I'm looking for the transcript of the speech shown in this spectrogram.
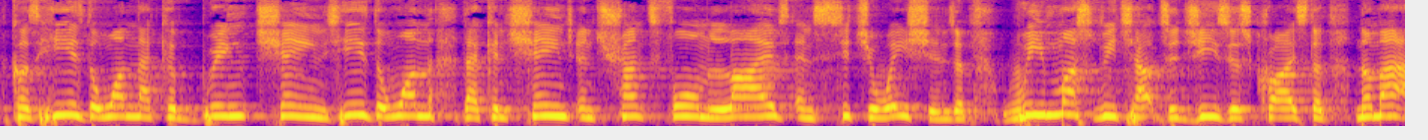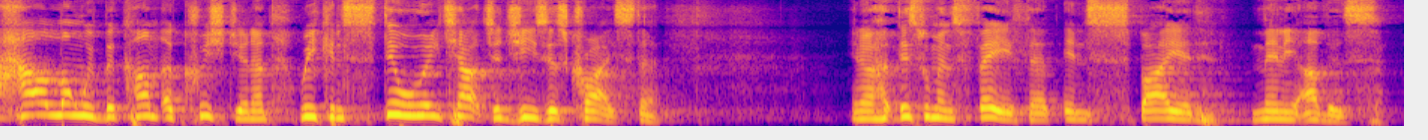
because He is the one that can bring change. He is the one that can change and transform lives and situations. We must reach out to Jesus Christ no matter how long we've become a Christian, and we can still reach out to Jesus Christ. Uh, you know, this woman's faith uh, inspired many others.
